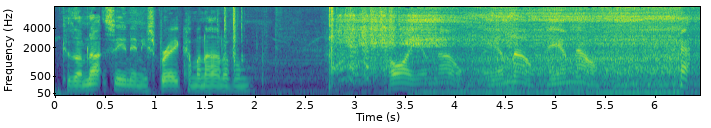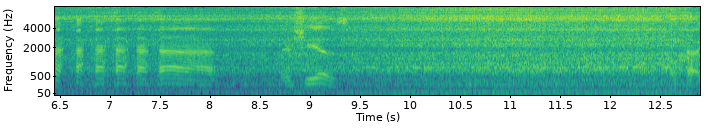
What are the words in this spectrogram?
Because I'm not seeing any spray coming out of them. Oh, I am now. I am now. I am now. there she is. Okay.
